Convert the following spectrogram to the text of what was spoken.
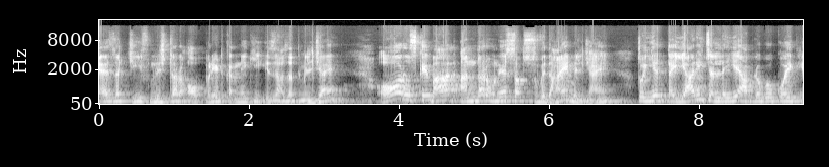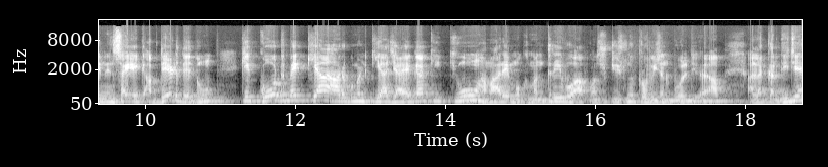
as a chief minister operate करने की इजाज़त मिल जाए और उसके बाद अंदर उन्हें सब सुविधाएँ मिल जाएँ। तो ये तैयारी चल रही है। आप लोगों को एक इनसाइट एक अपडेट दे दूँ कि कोर्ट में क्या आर्गुमेंट किया जाएगा कि क्यों हमारे मुख्यमंत्री वो आप कॉन्स्टिट्यूशनल प्रोविज़न बोल आप अलग कर दीजिए।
